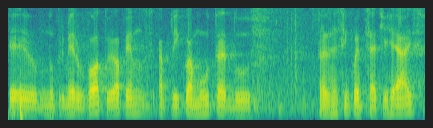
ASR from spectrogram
eu, no primeiro voto, eu apenas aplico a multa dos 357 reais,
